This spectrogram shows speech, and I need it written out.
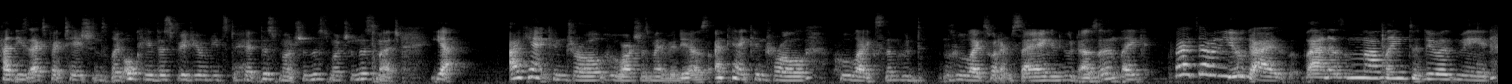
had these expectations like, okay, this video needs to hit this much and this much and this much. Yeah, I can't control who watches my videos. I can't control who likes them, who who likes what I'm saying and who doesn't. Like that's on you guys. That has nothing to do with me.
